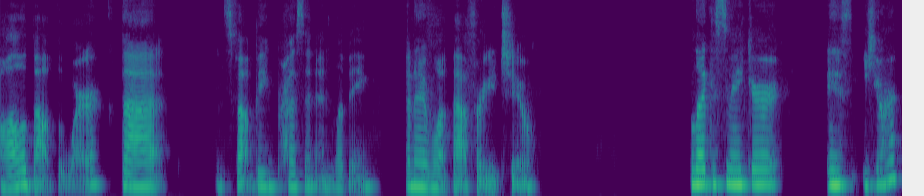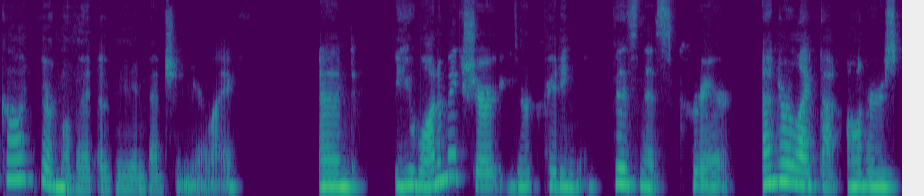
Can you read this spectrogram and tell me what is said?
all about the work, that it's about being present and living. And I want that for you too. Legacy Maker, if you're going through a moment of reinvention in your life and you want to make sure you're creating a business, career, and your life that honors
